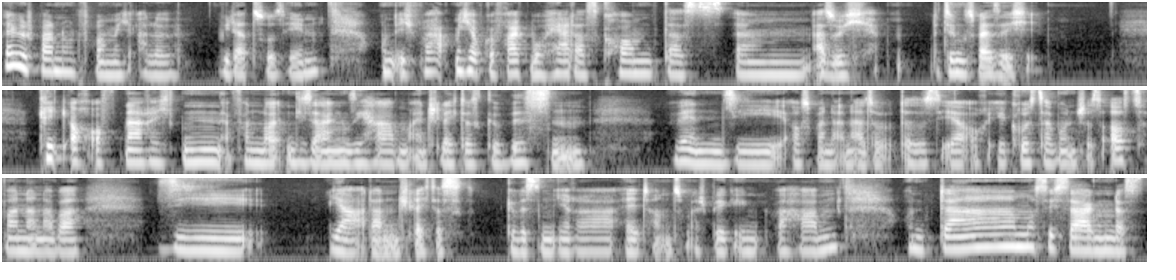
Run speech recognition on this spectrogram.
sehr gespannt und freue mich, alle wiederzusehen. Und ich habe mich auch gefragt, woher das kommt, dass, ähm, also ich, beziehungsweise ich kriege auch oft Nachrichten von Leuten, die sagen, sie haben ein schlechtes Gewissen, wenn sie auswandern. Also, dass es ja auch ihr größter Wunsch ist, auszuwandern, aber sie ja dann ein schlechtes Gewissen ihrer Eltern zum Beispiel gegenüber haben. Und da muss ich sagen, dass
